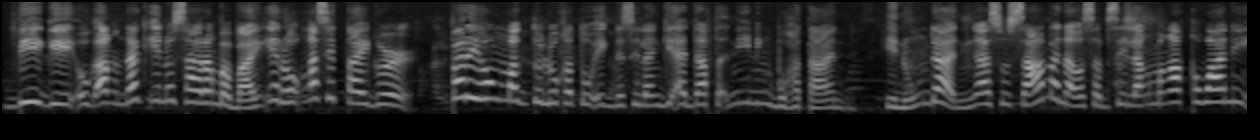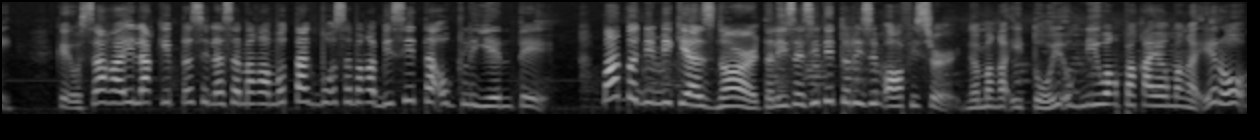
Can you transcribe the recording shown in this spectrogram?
Biggie ug ang nag-inusarang babaeng iro nga si Tiger. Parehong magtulo ka tuig na silang gi-adapt nining buhatan. Hinungdan nga susama na usab silang mga kawani. Kay usahay lakip na sila sa mga mutagbo sa mga bisita o kliyente. Matod ni Mickey Aznar, Talisay City Tourism Officer, nga mga itoy ug niwang pa kayang mga iro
